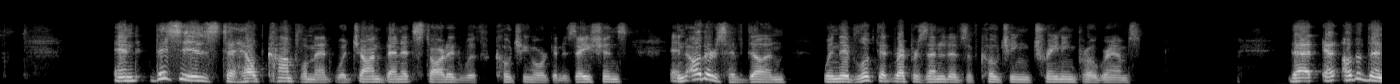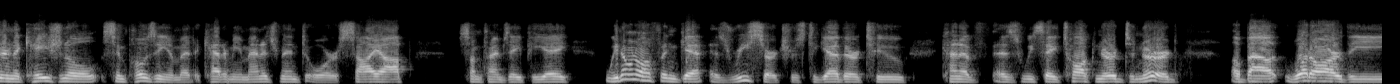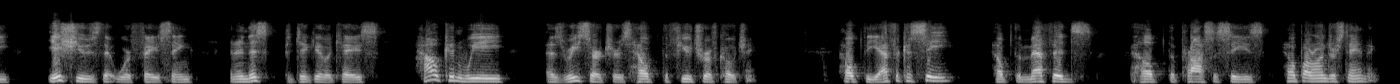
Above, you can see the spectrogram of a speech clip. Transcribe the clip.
And this is to help complement what John Bennett started with coaching organizations and others have done when they've looked at representatives of coaching training programs. That eh, other than an occasional symposium at Academy of Management or SIOP, sometimes APA, we don't often get as researchers together to kind of, as we say, talk nerd to nerd about what are the issues that we're facing and in this particular case, how can we as researchers help the future of coaching? Help the efficacy, help the methods, help the processes, help our understanding.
